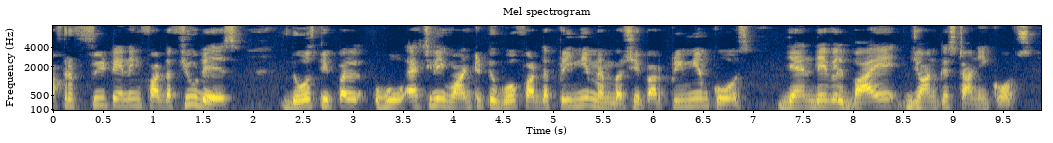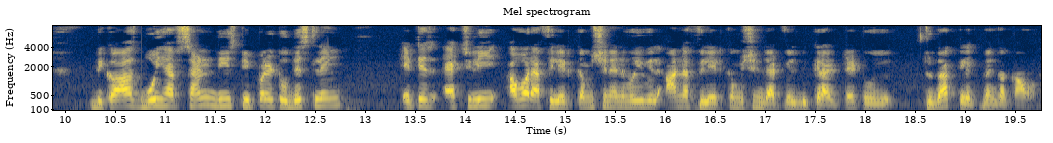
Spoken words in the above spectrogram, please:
after free training for the few days those people who actually wanted to go for the premium membership or premium course then they will buy john crestani course. Because we have sent these people to this link it is actually our affiliate commission and we will earn affiliate commission that will be credited to you to the clickbank account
